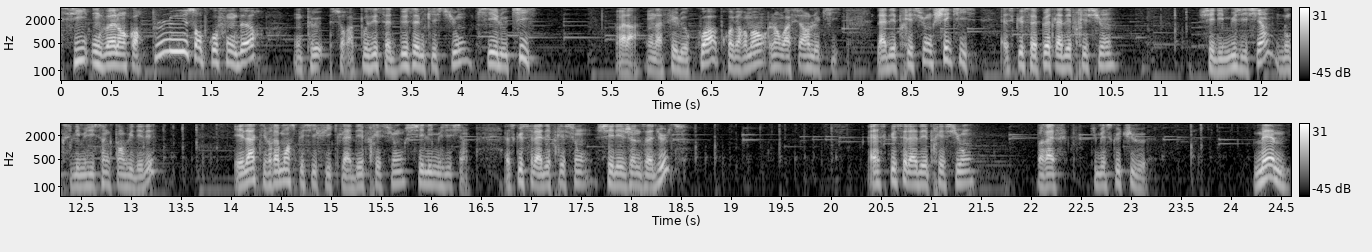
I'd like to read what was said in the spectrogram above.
Si on veut aller encore plus en profondeur, on peut se poser cette deuxième question qui est le qui? Voilà, on a fait le quoi premièrement, là on va faire le qui. La dépression chez qui? Est-ce que ça peut être la dépression? Chez les musiciens, donc c'est les musiciens que tu as envie d'aider. Et là, tu es vraiment spécifique, la dépression chez les musiciens. Est-ce que c'est la dépression chez les jeunes adultes? Est-ce que c'est la dépression? Bref, tu mets ce que tu veux. Même,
